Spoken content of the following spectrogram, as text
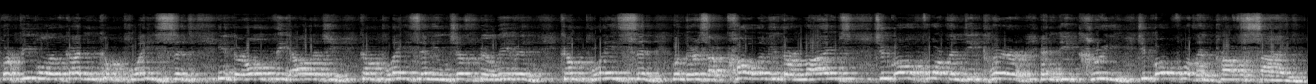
Where people have gotten complacent in their own theology, complacent in just believing, complacent when there's a calling in their lives to go forth and declare and decree, to go forth and prophesy.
